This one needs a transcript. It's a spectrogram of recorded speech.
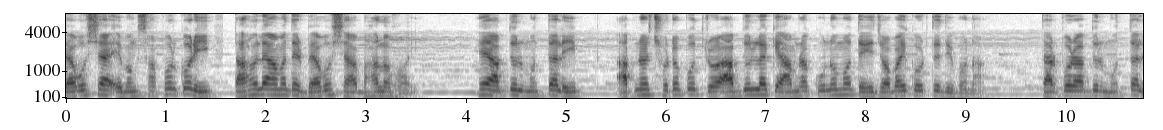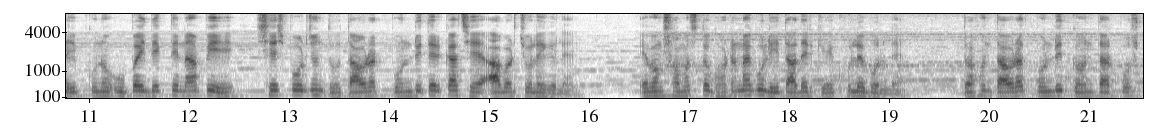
ব্যবসা এবং সফর করি, তাহলে আমাদের ব্যবসা ভালো হয়। হে আব্দুল মুত্তালিব, আপনার ছোট পুত্র আবদুল্লাহকে আমরা কোনো মতেই জবাই করতে দেব না। তারপর আব্দুল মুত্তালিব কোনো উপায় দেখতে না পেয়ে শেষ পর্যন্ত তাওরাত পণ্ডিতের কাছে আবার চলে গেলেন এবং সমস্ত ঘটনাগুলি তাদেরকে খুলে বললেন। তখন তাওরাত পণ্ডিতগণ তার প্রশ্ন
